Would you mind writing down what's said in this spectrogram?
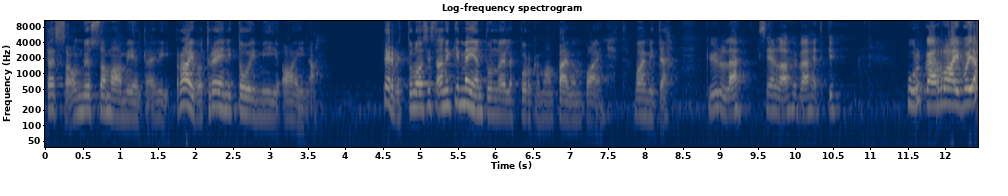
Tässä on myös samaa mieltä, eli raivotreeni toimii aina. Tervetuloa siis ainakin meidän tunneille purkamaan päivän paineet, vai mitä? Kyllä, siellä on hyvä hetki purkaa raivoja.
